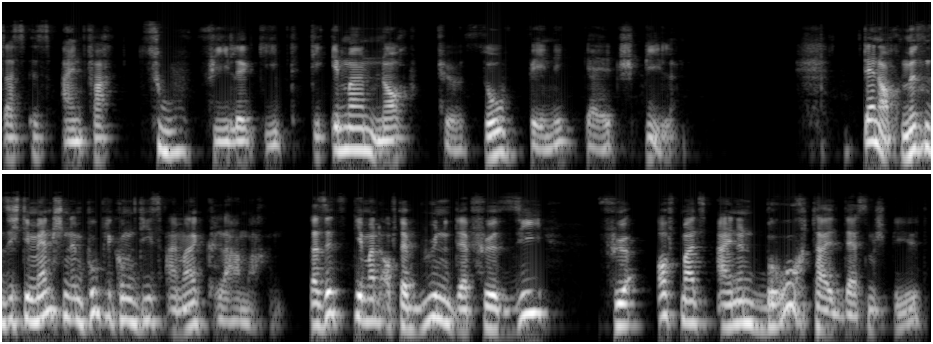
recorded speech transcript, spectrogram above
dass es einfach zu viele gibt, die immer noch für so wenig Geld spielen. Dennoch müssen sich die Menschen im Publikum dies einmal klar machen. Da sitzt jemand auf der Bühne, der für sie für oftmals einen Bruchteil dessen spielt,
